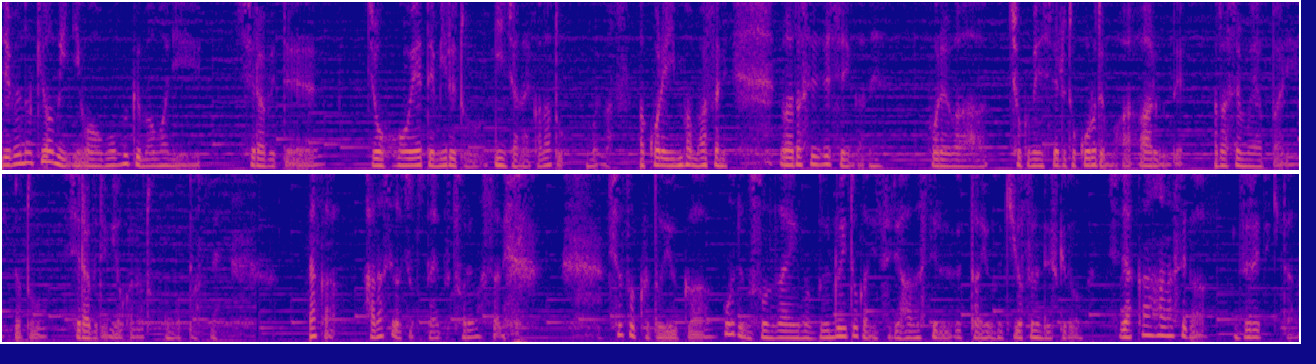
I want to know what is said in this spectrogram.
自分の興味には赴くままに調べて、情報を得てみるといいんじゃないかなと思います。まあ、これ今まさに私自身がね、これは直面してるところでもあるので、私もやっぱりちょっと調べてみようかなと思ってますね。なんか話がちょっとだいぶそれましたね 種族というか、王子の存在の分類とかについて話してるたような気がするんですけど、若干話がずれてきたな。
